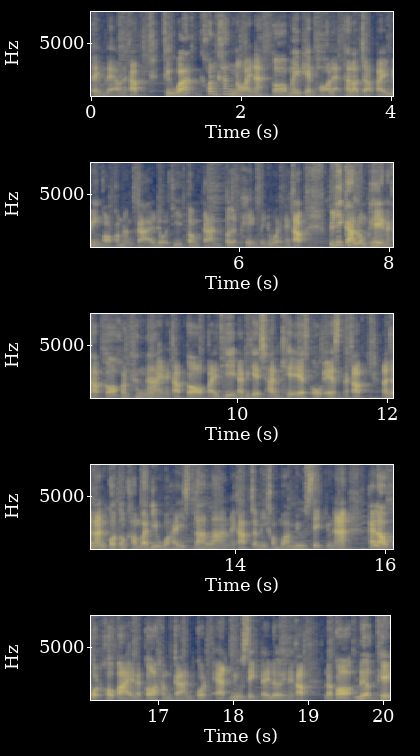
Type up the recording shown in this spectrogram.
เต็มแล้วนะครับถือว่าค่อนข้างน้อยนะก็ไม่เพียงพอแหละถ้าเราจะไปวิ่งออกกำลังกายโดยที่ต้องการเปิดเพลงไปด้วยนะครับวิธีการลงเพลงนะครับก็ค่อนข้างง่ายนะครับ ก็ไปที่แอปพลิเคชัน KSOS นะครับ หลังจากนั้นกดตรงคำว่า device ด้านล่างนะครับ จะมีคำว่า music อยู่นะ ให้เรากดเข้าไปแล้วก็ทำการกด add music ได้เลยนะครับ แล้วก็เลือกเพลง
